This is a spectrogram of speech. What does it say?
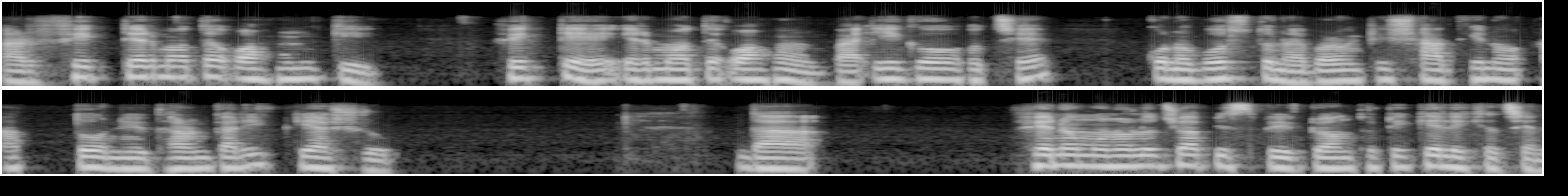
আর ফিক্টের মতে অহং কি? ফিক্টে এর মতে অহং বা ইগো হচ্ছে কোনো বস্তু নয়, বরং একটি স্বাধীন ও আত্মনির্ধারণকারী ক্রিয়াস্বরূপ। দা ফেনোমোনোলজি অফ স্পিরিট গ্রন্থটি কে লিখেছেন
